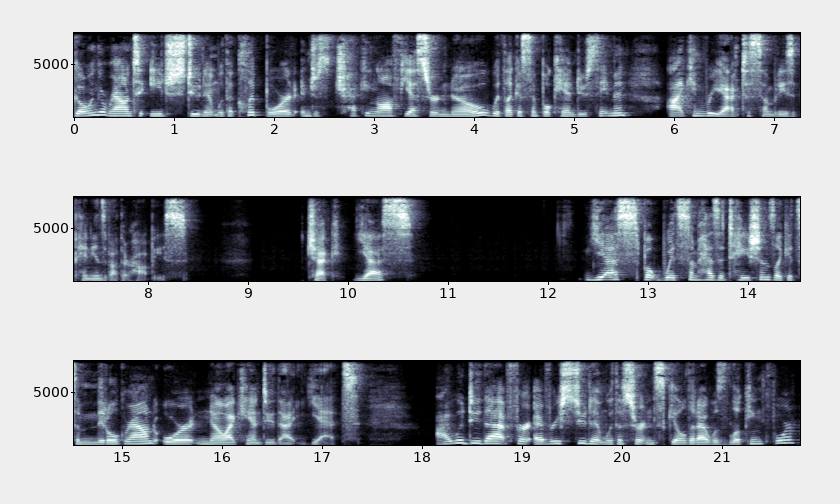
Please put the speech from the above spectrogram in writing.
going around to each student with a clipboard and just checking off yes or no with like a simple can do statement. I can react to somebody's opinions about their hobbies. Check yes, yes, but with some hesitations, like it's a middle ground, or no, I can't do that yet. I would do that for every student with a certain skill that I was looking for.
